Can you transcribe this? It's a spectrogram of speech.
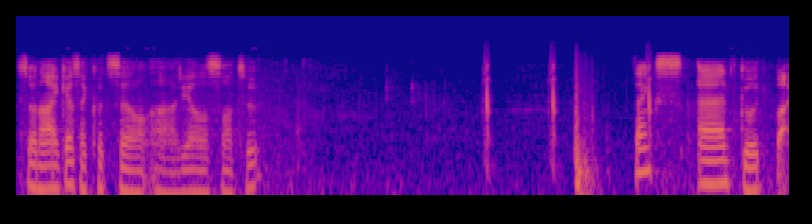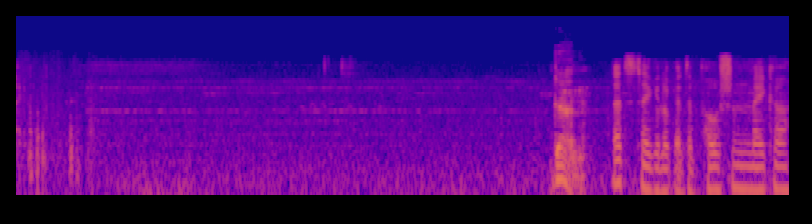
So now I guess I could sell uh, the other sword too. Thanks and goodbye. Done. Let's take a look at the potion maker.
